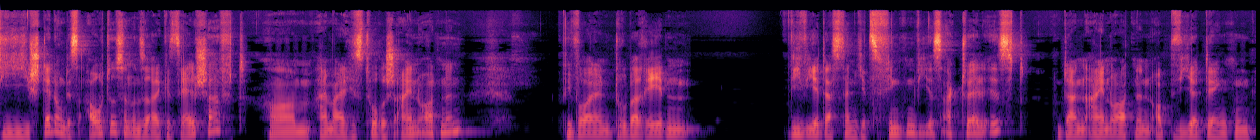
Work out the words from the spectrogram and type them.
die Stellung des Autos in unserer Gesellschaft ähm, einmal historisch einordnen. Wir wollen darüber reden, wie wir das denn jetzt finden, wie es aktuell ist und dann einordnen, ob wir denken,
